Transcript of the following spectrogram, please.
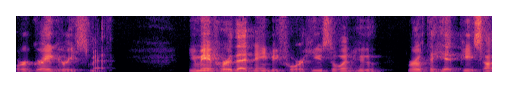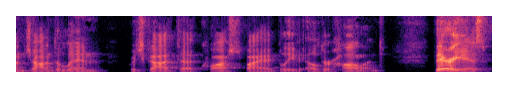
or Gregory Smith. You may have heard that name before. He's the one who wrote the hit piece on John Dehlin, which got uh, quashed by, I believe, Elder Holland. There he is.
